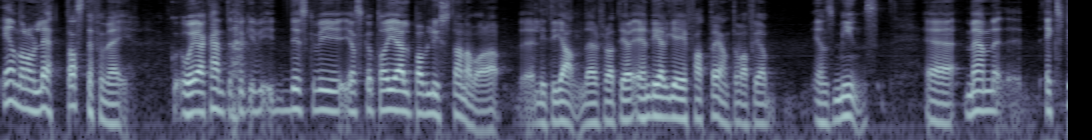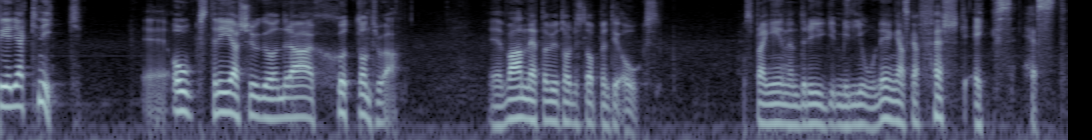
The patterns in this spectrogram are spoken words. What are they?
en av de lättaste för mig. Och jag kan inte, det ska vi, jag ska ta hjälp av lyssnarna bara lite grann, därför att jag, en del grejer fattar jag inte varför jag ens minns. Eh, men Expedia Knick, eh, Oaks 3 2017 tror jag, eh, vann ett av uttagningsloppen till Oaks och sprang in en dryg miljon. Det är en ganska färsk X-häst.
